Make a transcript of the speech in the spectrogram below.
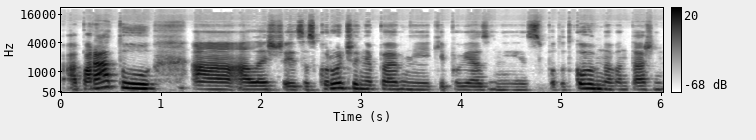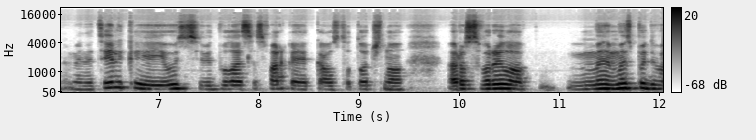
апарату, але ще й за скорочення певні, які пов'язані з податковим навантаженням і не тільки. І ось відбулася сварка, яка остаточно розсварила. Ми, ми, сподів...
